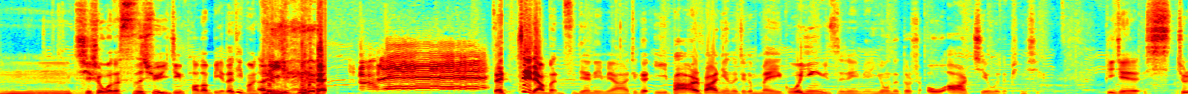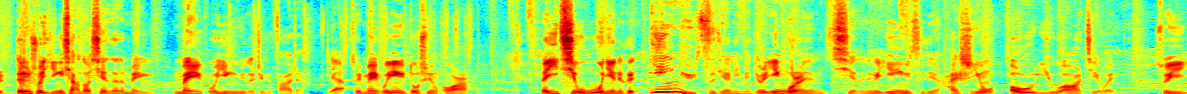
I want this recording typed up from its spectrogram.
嗯，其实我的思绪已经跑到别的地方去了。在这两本字典里面啊，这个一八二八年的这个美国英语字典里面用的都是 O R 结尾的拼写，并且就是等于说影响到现在的美美国英语的这个发展。 yeah, 所以美国英语都是用 O R。 那一七五五年这个英语字典里面，就是英国人写的那个英语字典，还是用 O U R 结尾，所以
